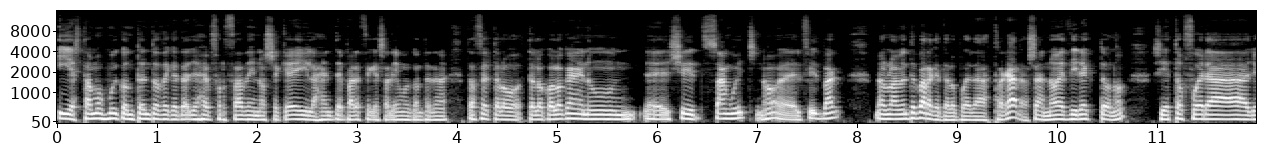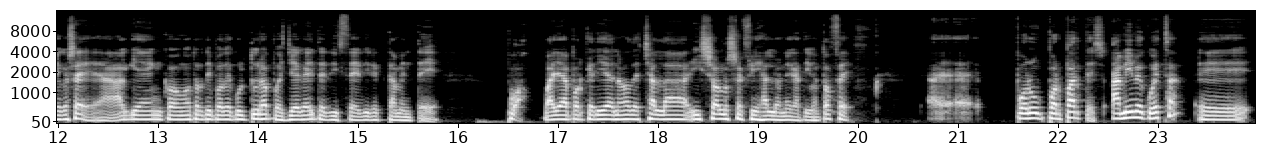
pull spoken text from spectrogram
Y estamos muy contentos de que te hayas esforzado y no sé qué, y la gente parece que salió muy contenta. Entonces te lo, te lo colocan en un eh, shit sandwich, ¿no? El feedback, normalmente para que te lo puedas tragar. O sea, no es directo, ¿no? Si esto fuera, yo qué sé, alguien con otro tipo de cultura, pues llega y te dice directamente, vaya porquería, ¿no? De charla y solo se fija en lo negativo. Entonces, eh, por, por partes, a mí me cuesta. Eh,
